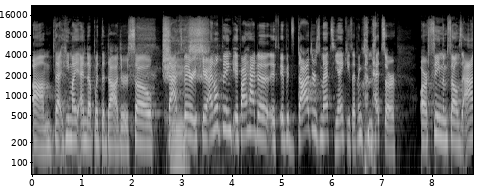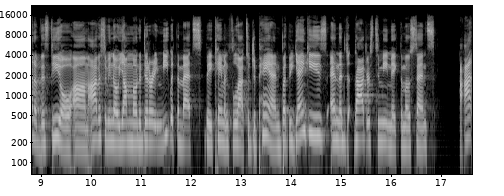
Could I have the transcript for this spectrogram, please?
um, that he might end up with the Dodgers. So that's very scary. I don't think if I had to, if, if it's Dodgers, Mets, Yankees, I think the Mets are are seeing themselves out of this deal. Um, obviously, we know Yamamoto did already meet with the Mets. They came and flew out to Japan, but the Yankees and the Dodgers to me make the most sense. I,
